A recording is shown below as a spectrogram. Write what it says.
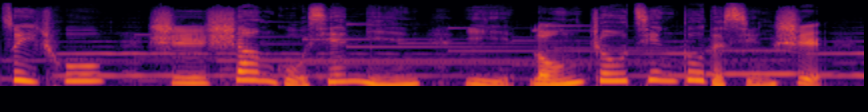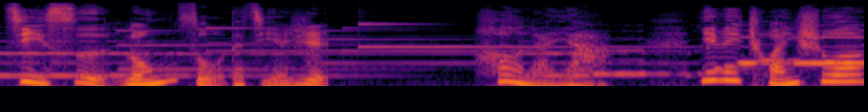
最初是上古先民以龙舟竞渡的形式祭祀龙祖的节日。后来呀，因为传说。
